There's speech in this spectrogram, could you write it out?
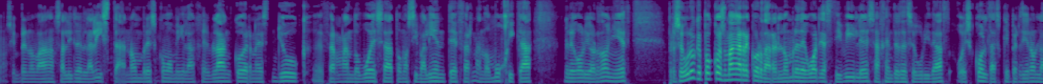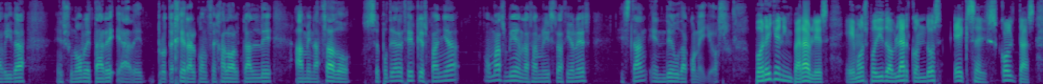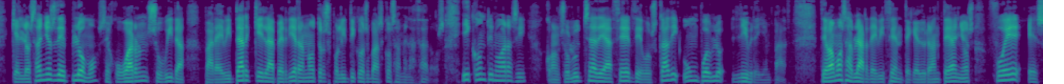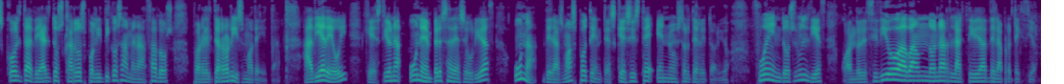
no, siempre nos van a salir en la lista nombres como Miguel Ángel Blanco, Ernest Lluc, eh, Fernando Buesa, Tomás y Valiente, Fernando Mújica, Gregorio Ordóñez. Pero seguro que pocos van a recordar el nombre de guardias civiles, agentes de seguridad o escoltas que perdieron la vida en su noble tarea de proteger al concejal o alcalde amenazado. Se podría decir que España, o más bien las administraciones, están en deuda con ellos. Por ello, en Imparables hemos podido hablar con dos ex escoltas que en los años de plomo se jugaron su vida para evitar que la perdieran otros políticos vascos amenazados y continuar así con su lucha de hacer de Euskadi un pueblo libre y en paz. Te vamos a hablar de Vicente, que durante años fue escolta de altos cargos políticos amenazados por el terrorismo de ETA. A día de hoy gestiona una empresa de seguridad, una de las más potentes que existe en nuestro territorio. Fue en 2010 cuando decidió abandonar la actividad de la protección.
